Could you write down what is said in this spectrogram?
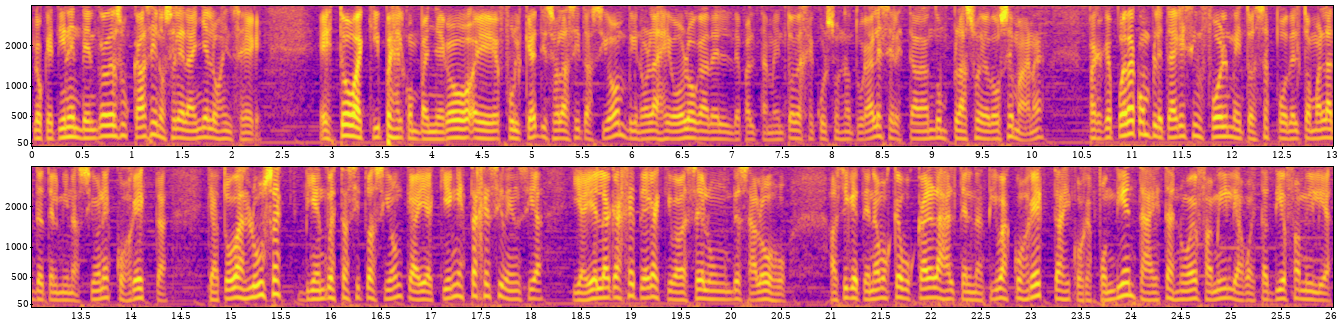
lo que tienen dentro de sus casas y no se le dañen los enseres. Esto aquí, pues el compañero eh, Fulquet hizo la citación, vino la geóloga del Departamento de Recursos Naturales, se le está dando un plazo de dos semanas para que pueda completar ese informe y entonces poder tomar las determinaciones correctas que a todas luces, viendo esta situación que hay aquí en esta residencia y ahí en la cajetera, que va a ser un desalojo. Así que tenemos que buscar las alternativas correctas y correspondientes a estas nueve familias o a estas diez familias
